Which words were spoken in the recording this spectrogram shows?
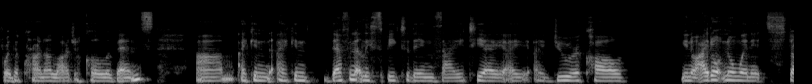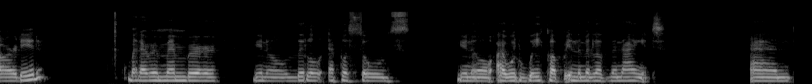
for the chronological events um, I can I can definitely speak to the anxiety. I, I I do recall, you know, I don't know when it started, but I remember, you know, little episodes. You know, I would wake up in the middle of the night, and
